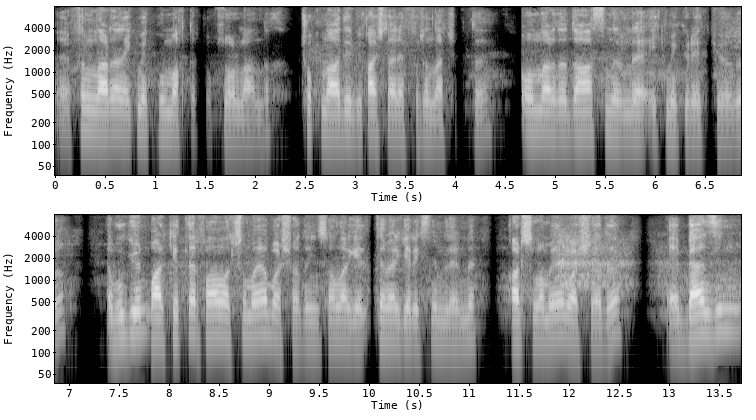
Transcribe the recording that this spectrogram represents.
E, Fırınlardan ekmek bulmakta çok zorlandık. Çok nadir birkaç tane fırın açıktı. Onlar da daha sınırlı ekmek üretiyordu. E, Bugün marketler falan açılmaya başladı. İnsanlar temel gereksinimlerini karşılamaya başladı. E, Benzin,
